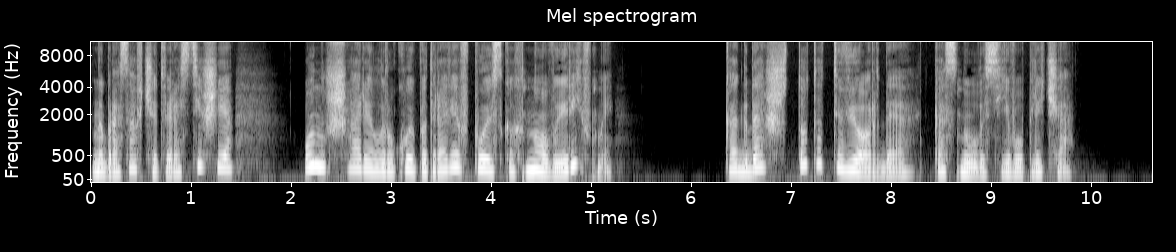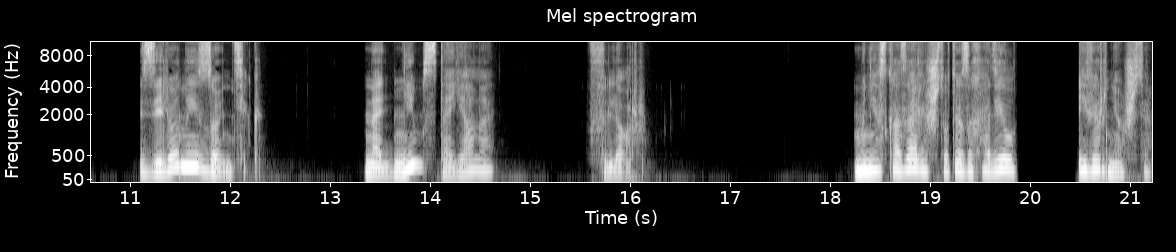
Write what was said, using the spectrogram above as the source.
Набросав четверостишье, он шарил рукой по траве в поисках новой рифмы, когда что-то твердое коснулось его плеча. Зеленый зонтик. Над ним стояла Флёр. Мне сказали, что ты заходил и вернешься.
